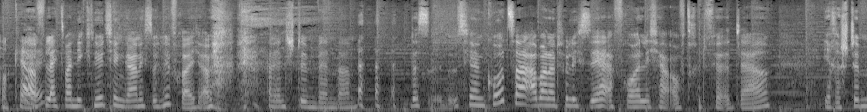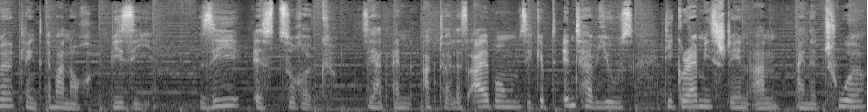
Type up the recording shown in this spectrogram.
Okay. Ja, vielleicht waren die Knötchen gar nicht so hilfreich an, an den Stimmbändern. Das ist hier ein kurzer, aber natürlich sehr erfreulicher Auftritt für Adele. Ihre Stimme klingt immer noch wie sie. Sie ist zurück. Sie hat ein aktuelles Album, sie gibt Interviews, die Grammys stehen an, eine Tour.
